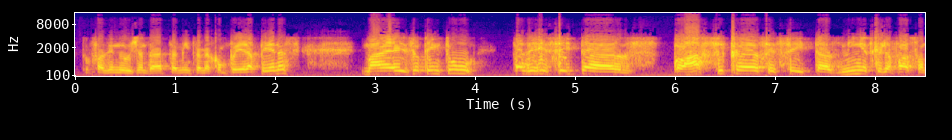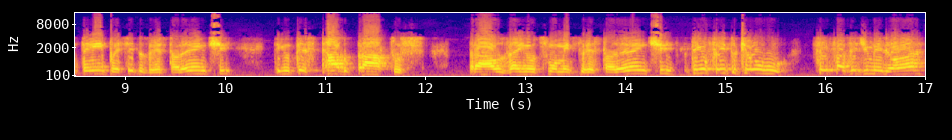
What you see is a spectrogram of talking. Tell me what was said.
Estou fazendo jantar para mim, para minha companheira apenas, mas eu tento fazer receitas clássicas, receitas minhas que eu já faço há um tempo, receitas do restaurante. Tenho testado pratos para usar em outros momentos do restaurante. Tenho feito o que eu sei fazer de melhor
